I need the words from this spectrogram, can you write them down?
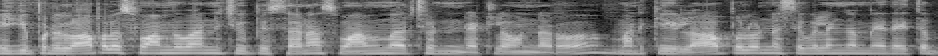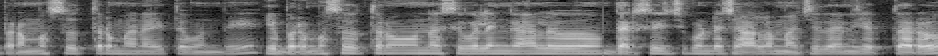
మీకు ఇప్పుడు లోపల స్వామివారిని చూపిస్తాను. ఆ స్వామివారు చూడండి ఎట్లా ఉన్నారో. మనకి లోపల ఉన్న శివలింగం మీద అయితే బ్రహ్మసూత్రం అని అయితే ఉంది. ఈ బ్రహ్మసూత్రం ఉన్న శివలింగాలు దర్శించుకుంటే చాలా మంచిదని చెప్తారు.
